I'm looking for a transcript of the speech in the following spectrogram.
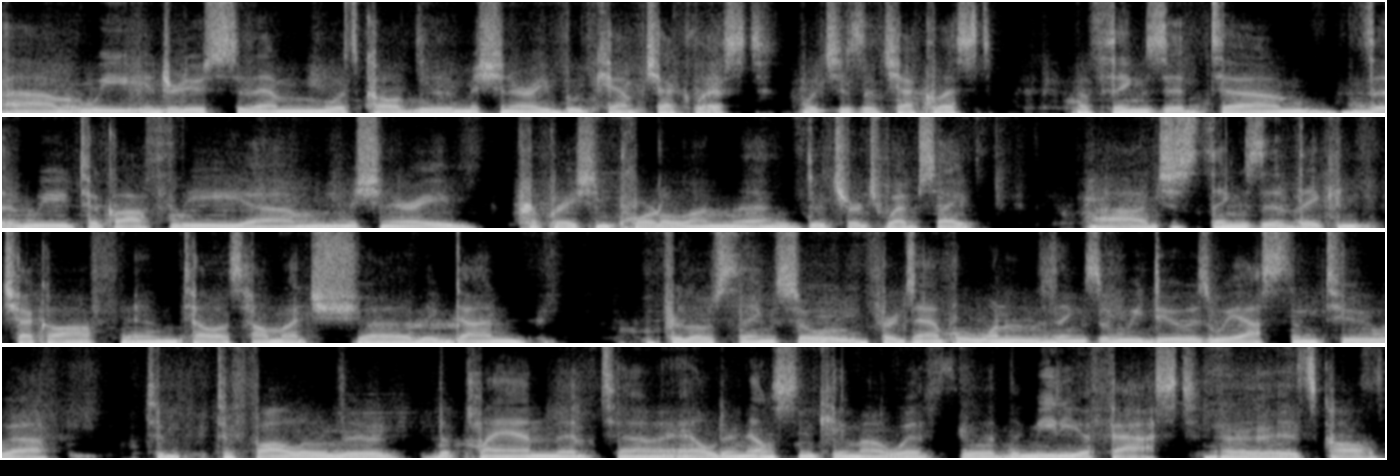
um, we introduce to them what's called the missionary boot camp checklist, which is a checklist of things that um, that we took off the um, missionary preparation portal on the, the church website. Uh, just things that they can check off and tell us how much uh, they've done for those things. So, for example, one of the things that we do is we ask them to uh, to to follow the the plan that uh, Elder Nelson came out with, the, the media fast, or it's called.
